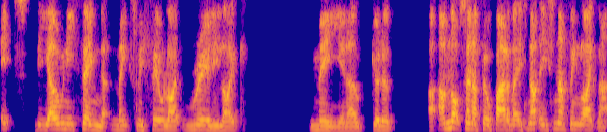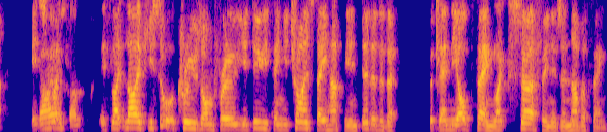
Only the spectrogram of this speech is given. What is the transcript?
it's the only thing that makes me feel like really like me, you know, good at. I'm not saying I feel bad about it. It's not. It's nothing like that. It's no, like, it's like life. You sort of cruise on through. You do your thing. You try and stay happy and da da da da. But then the odd thing, like surfing, is another thing.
